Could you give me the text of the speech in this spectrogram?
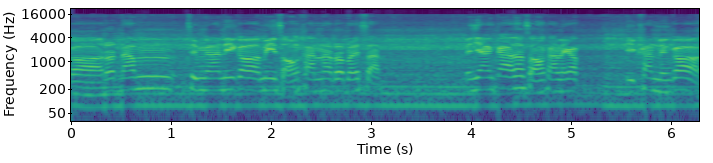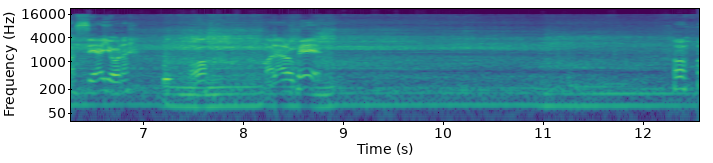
ก็รถดำทีมงานนี้ก็มีสองคันนะ รถบริษัท เป็นยางก้าวทั้งสองคันเลยครับ อีกคันหนึ่งก็เสียอยู่นะ โอ้พอแล้วลูกพี่โอ้โห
